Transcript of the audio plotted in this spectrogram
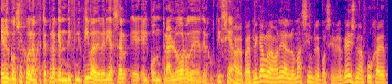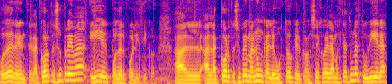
en el Consejo de la Magistratura, que en definitiva debería ser eh, el contralor de, la justicia? A ver, para explicarlo de la manera lo más simple posible, lo que es una puja de poder entre la Corte Suprema y el poder político. a la Corte Suprema nunca le gustó que el Consejo de la Magistratura tuviera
